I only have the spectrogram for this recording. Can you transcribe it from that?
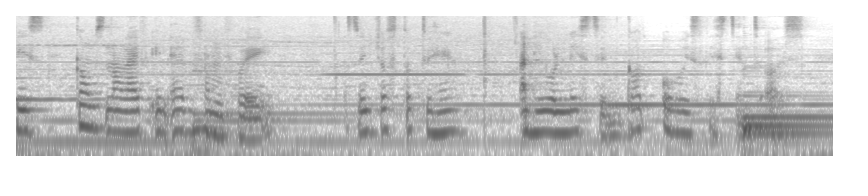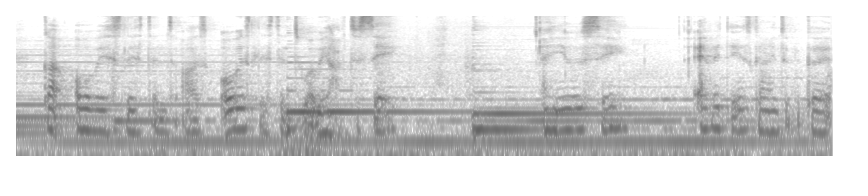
He's comes in our life in every form of way. So you just talk to Him, and He will listen. God always listens to us. God always listens to us. Always listen to what we have to say, and you will see everything is going to be good.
